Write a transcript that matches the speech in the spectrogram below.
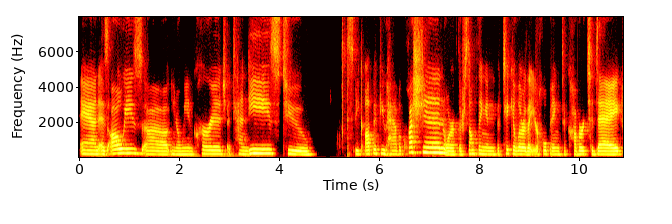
and as always, uh, you know, we encourage attendees to speak up if you have a question or if there's something in particular that you're hoping to cover today,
